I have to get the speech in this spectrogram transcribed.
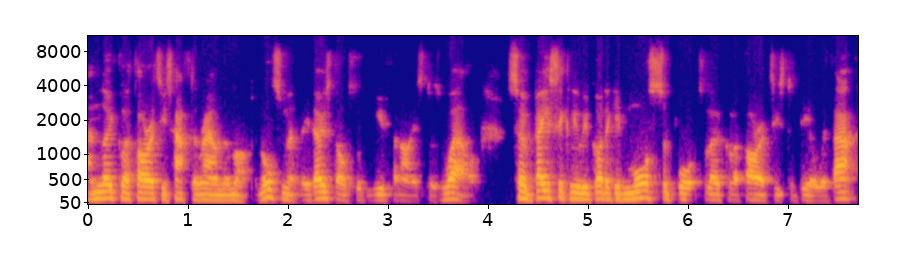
and local authorities have to round them up. And ultimately, those dogs will be euthanized as well. So basically, we've got to give more support to local authorities to deal with that.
